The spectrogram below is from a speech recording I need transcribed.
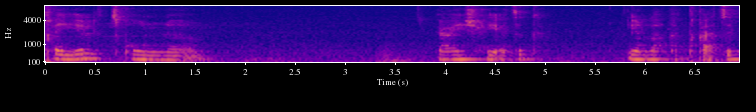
تخيل تكون عايش حياتك يلا كتقاتل.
